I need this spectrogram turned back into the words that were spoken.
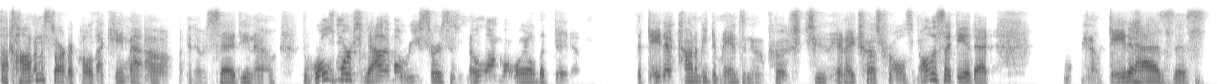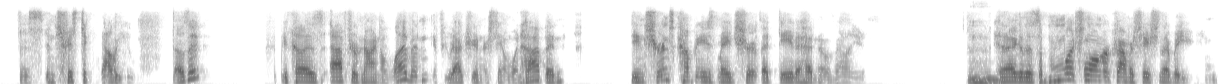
Economist article that came out and it said you know the world's most valuable resource is no longer oil but data. The data economy demands a new approach to antitrust rules and all this idea that you know, data has this this intrinsic value. Does it? Because after 9/11, if you actually understand what happened, the insurance companies made sure that data had no value. Mm-hmm. And I, guess there's a much longer conversation there, but you can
